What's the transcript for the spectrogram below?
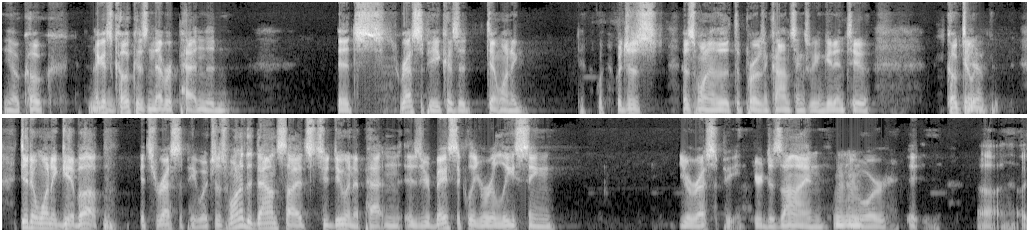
You know, Coke. Mm-hmm. I guess mm-hmm. Coke has never patented its recipe because it didn't want to, which is is one of the, the, pros and cons things we can get into. Coke didn't, yeah. didn't want to give up its recipe, which is one of the downsides to doing a patent. Is you're basically releasing your recipe, your design, mm-hmm. your uh,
